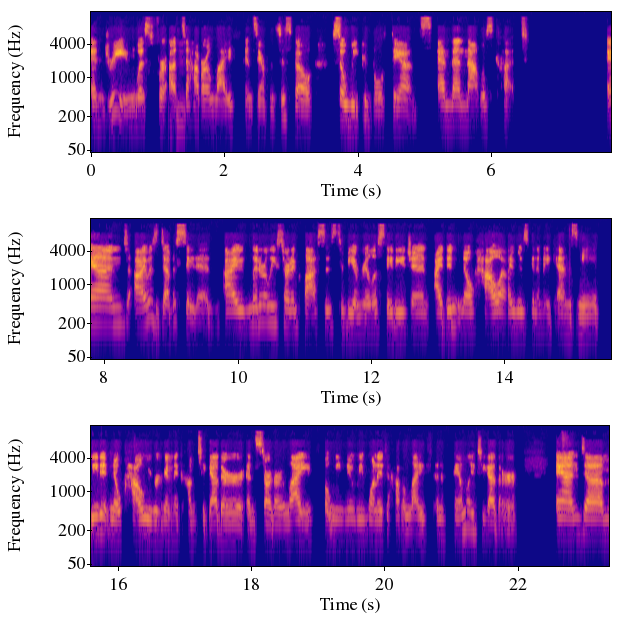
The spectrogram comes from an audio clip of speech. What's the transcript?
and dream was for us mm-hmm. to have our life in San Francisco so we could both dance. And then that was cut. And I was devastated. I literally started classes to be a real estate agent. I didn't know how I was going to make ends meet. We didn't know how we were going to come together and start our life, but we knew we wanted to have a life and a family together. And um,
